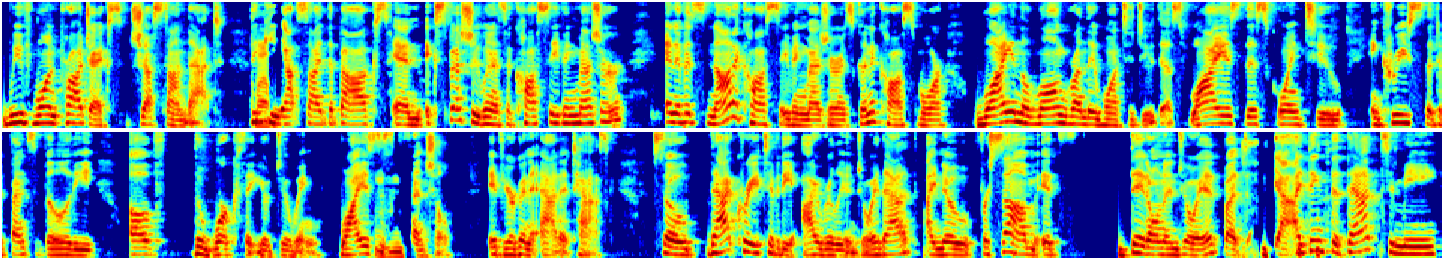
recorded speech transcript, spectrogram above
we've won projects just on that, thinking wow. outside the box, and especially when it's a cost saving measure. And if it's not a cost saving measure, it's going to cost more. Why, in the long run, they want to do this? Why is this going to increase the defensibility of the work that you're doing? Why is this mm-hmm. essential? If you're going to add a task. So that creativity, I really enjoy that. I know for some, it's they don't enjoy it, but yeah, I think that that to me,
